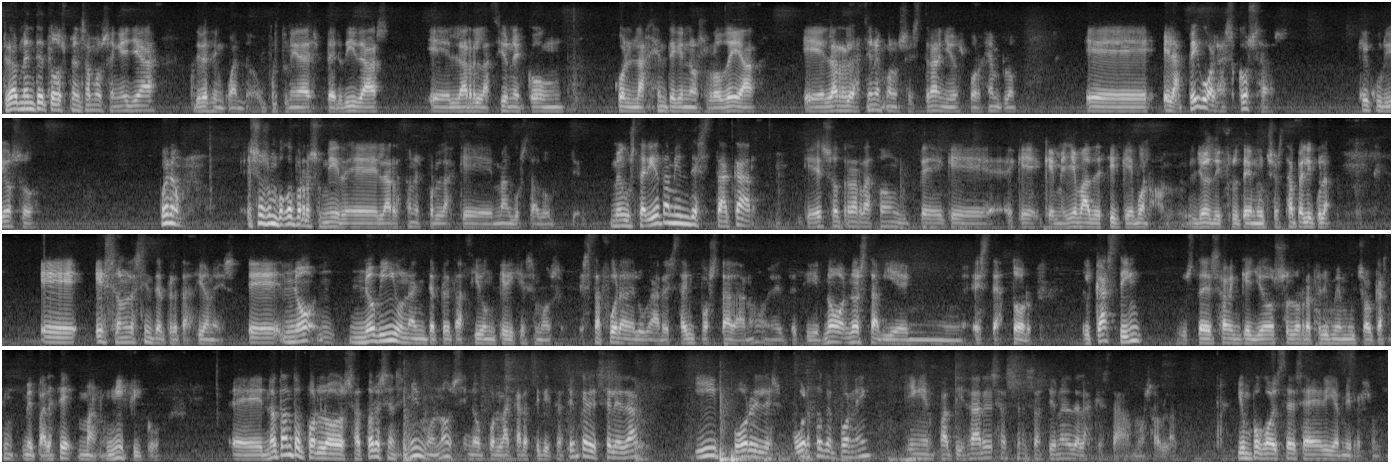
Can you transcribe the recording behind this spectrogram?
realmente todos pensamos en ella de vez en cuando, oportunidades perdidas, eh, las relaciones con, con, la gente que nos rodea, eh, las relaciones con los extraños, por ejemplo, eh, el apego a las cosas. Qué curioso. Bueno, eso es un poco por resumir las razones por las que me han gustado. Me gustaría también destacar, que es otra razón que, que, que me lleva a decir que, bueno, yo disfruté mucho esta película, eh, son las interpretaciones. Eh, no, no vi una interpretación que dijésemos está fuera de lugar, está impostada, ¿no? Es decir, no, no está bien este actor. El casting, ustedes saben que yo suelo referirme mucho al casting, me parece magnífico. Eh, no tanto por los actores en sí mismos, ¿no? sino por la caracterización que se le da y por el esfuerzo que ponen en enfatizar esas sensaciones de las que estábamos hablando. Y un poco este sería mi resumen.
